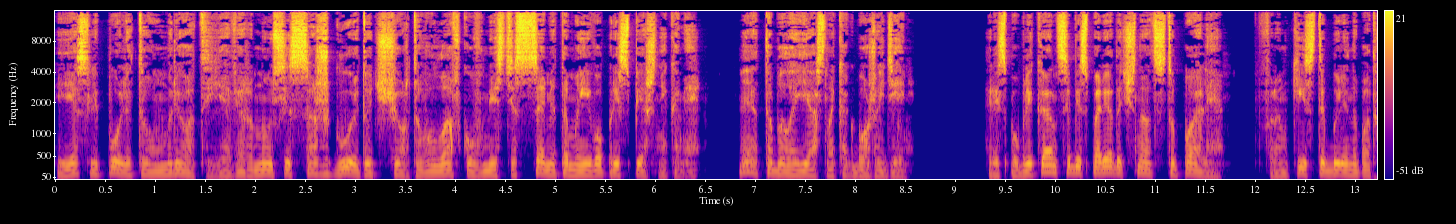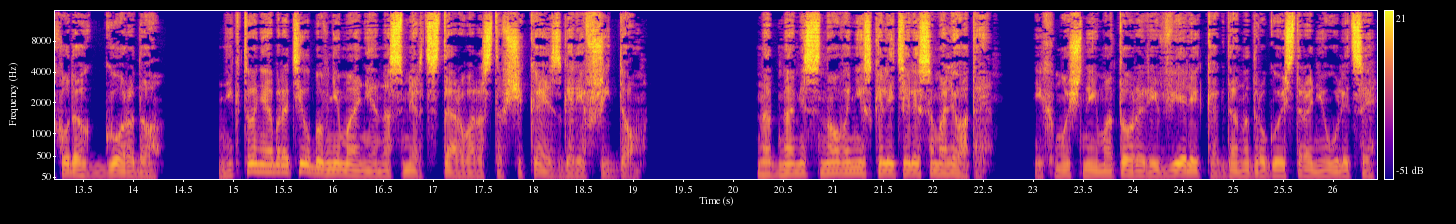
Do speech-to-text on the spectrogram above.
Если Полита умрет, я вернусь и сожгу эту чертову лавку вместе с Сэмметом и его приспешниками. Это было ясно, как божий день. Республиканцы беспорядочно отступали. Франкисты были на подходах к городу. Никто не обратил бы внимания на смерть старого ростовщика и сгоревший дом. Над нами снова низко летели самолеты. Их мощные моторы ревели, когда на другой стороне улицы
